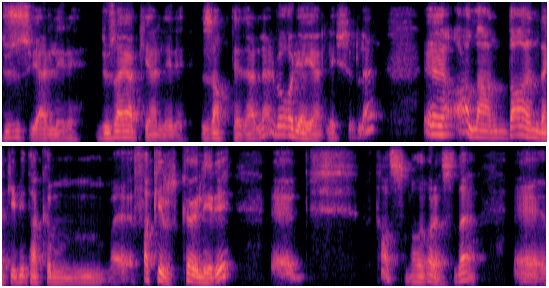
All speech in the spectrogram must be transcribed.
Düz yerleri, düz ayak yerleri zapt ederler ve oraya yerleşirler. E, Allah'ın dağındaki bir takım e, fakir köyleri e, kalsın orası da e,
